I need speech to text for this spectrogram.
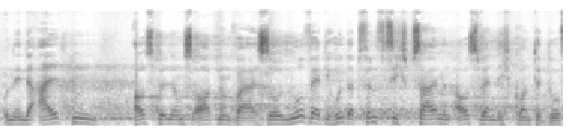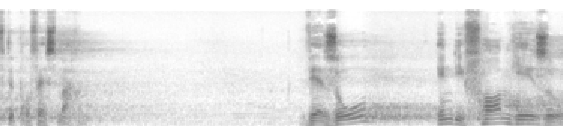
Und in der alten Ausbildungsordnung war es so, nur wer die 150 Psalmen auswendig konnte, durfte Profess machen. Wer so in die Form Jesu,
